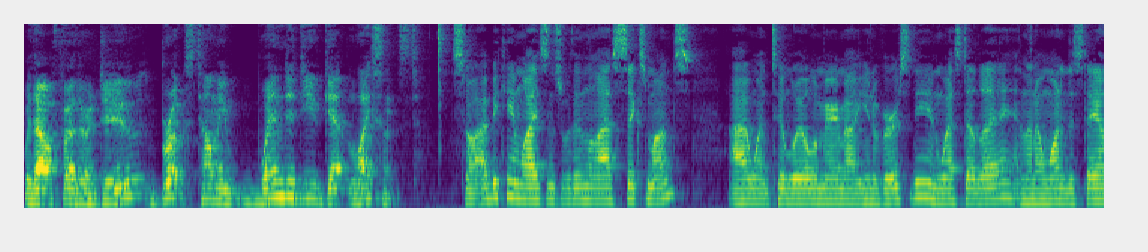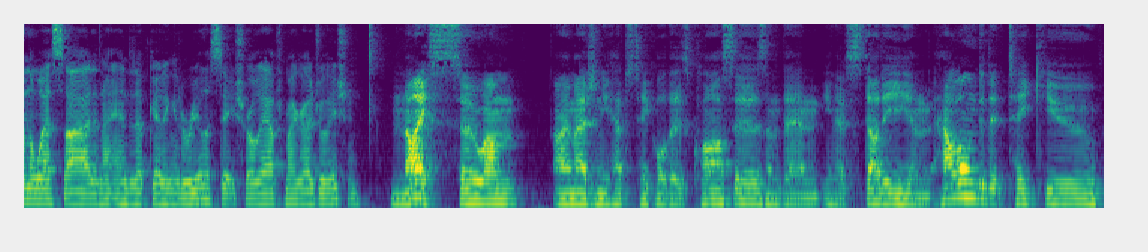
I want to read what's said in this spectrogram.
without further ado, Brooks, tell me when did you get licensed? So I became licensed within the last six months. I went to Loyola Marymount University in West LA, and then I wanted to stay on the West Side, and I ended up getting into real estate shortly after my graduation. Nice. So, um, I imagine you had to take all those classes and then you know study. And how long did it take you?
